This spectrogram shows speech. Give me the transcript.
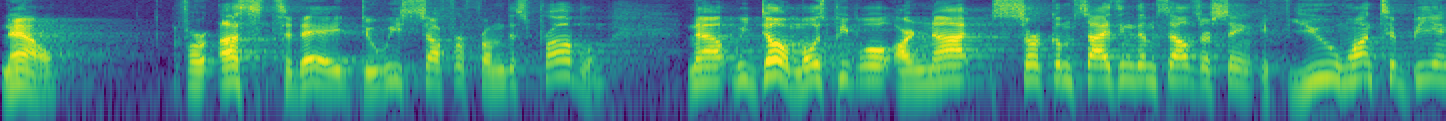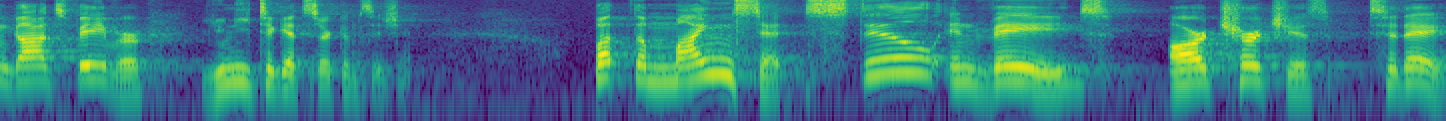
Now, for us today, do we suffer from this problem? Now, we don't. Most people are not circumcising themselves or saying, if you want to be in God's favor, you need to get circumcision. But the mindset still invades our churches today.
